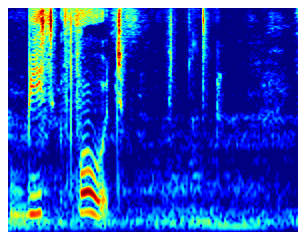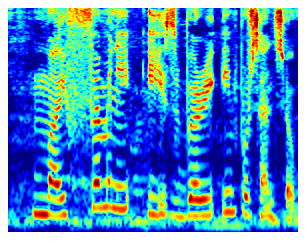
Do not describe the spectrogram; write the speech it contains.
this food. My family is very important so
